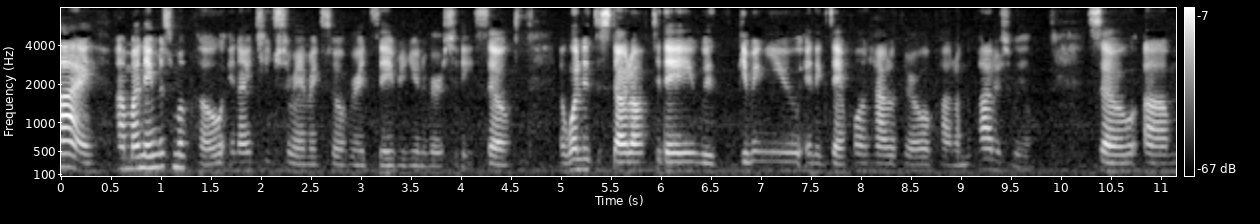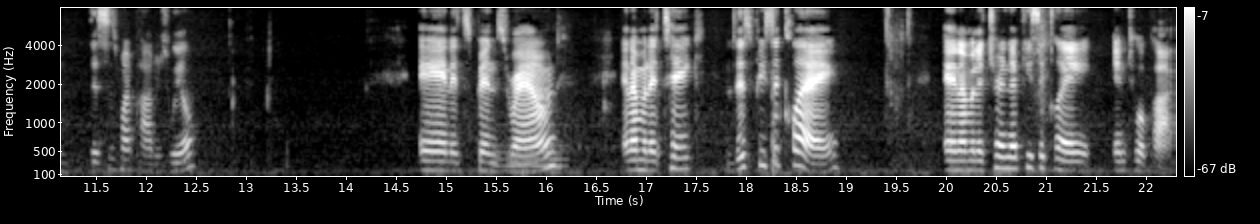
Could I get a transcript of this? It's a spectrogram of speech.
Hi, uh, my name is Mapo and I teach ceramics over at Xavier University. So I wanted to start off today with giving you an example on how to throw a pot on the potter's wheel. So um, this is my potter's wheel and it spins round and I'm going to take this piece of clay and I'm going to turn that piece of clay into a pot.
